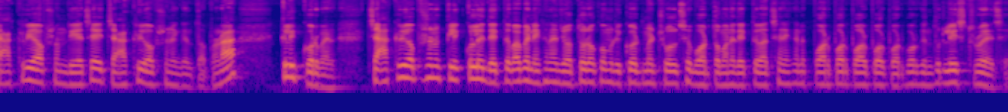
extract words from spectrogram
চাকরি অপশন দিয়েছে, এই চাকরি অপশনে কিন্তু আপনারা ক্লিক করবেন। চাকরি অপশনে ক্লিক করলে দেখতে পাবেন এখানে যত রকম রিক্রুটমেন্ট চলছে বর্তমানে দেখতে পাচ্ছেন, এখানে পরপর পরপর পরপর কিন্তু লিস্ট রয়েছে।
